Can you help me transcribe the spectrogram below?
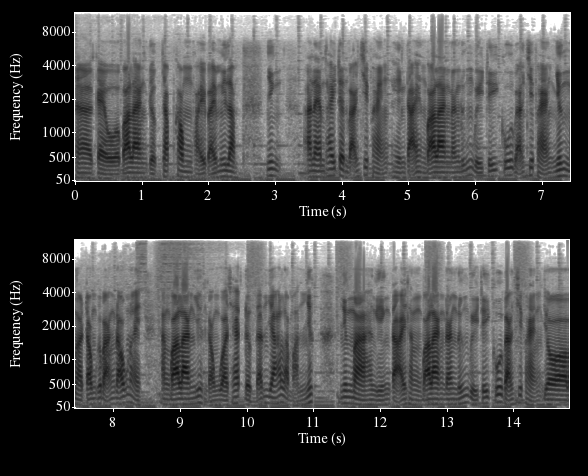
à, kèo Ba Lan được chấp 0,75 nhưng anh em thấy trên bảng xếp hạng hiện tại thằng Ba Lan đang đứng vị trí cuối bảng xếp hạng. Nhưng mà trong cái bảng đấu này thằng Ba Lan với thằng Cộng hòa Séc được đánh giá là mạnh nhất. Nhưng mà hiện tại thằng Ba Lan đang đứng vị trí cuối bảng xếp hạng do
